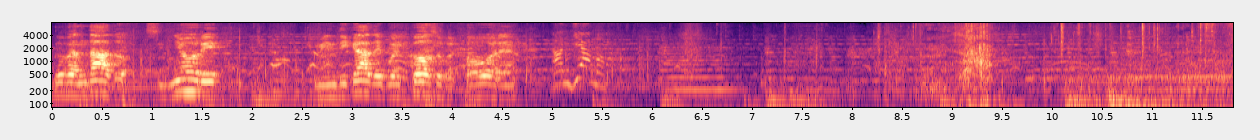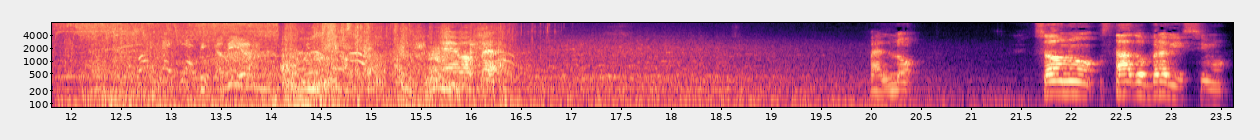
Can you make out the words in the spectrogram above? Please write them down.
Dove è andato? Signori, mi indicate qualcosa per favore? Andiamo. I piedi. Eh vabbè. Bello. Sono stato bravissimo.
